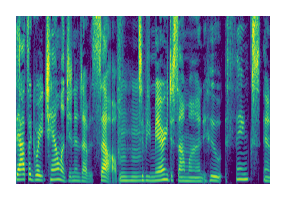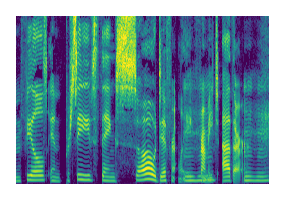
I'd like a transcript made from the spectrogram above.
that's a great challenge in and of itself mm-hmm. to be married to someone who thinks and feels and perceives things so differently mm-hmm. from each other. Mm-hmm.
